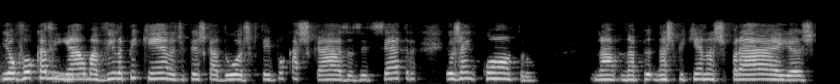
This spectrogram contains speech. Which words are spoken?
E eu vou caminhar uma vila pequena de pescadores, que tem poucas casas, etc. Eu já encontro na, na, nas pequenas praias,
